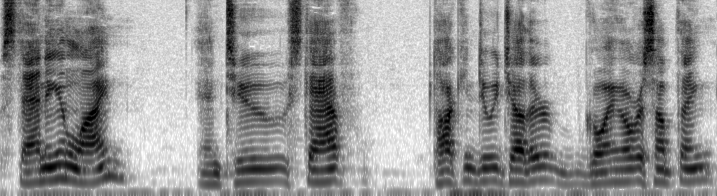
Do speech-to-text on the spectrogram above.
standing in line, and two staff talking to each other, going over something,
